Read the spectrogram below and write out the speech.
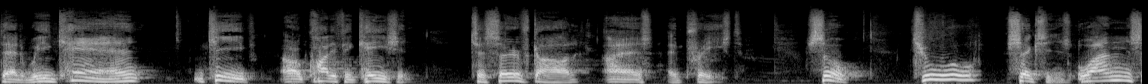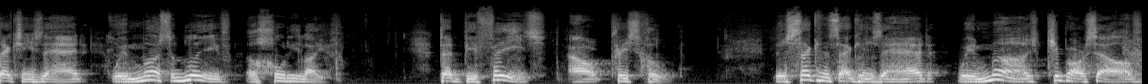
that we can keep our qualification to serve God as a priest. So, two sections. One section is that we must live a holy life that befits our priesthood. The second section is that we must keep ourselves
